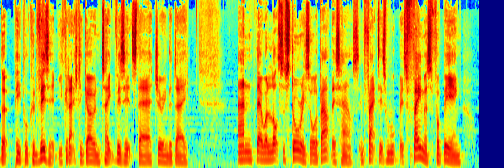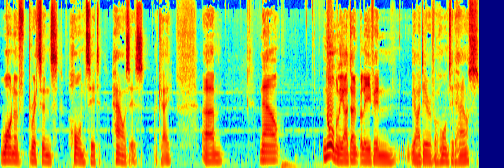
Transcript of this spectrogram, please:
that people could visit. You could actually go and take visits there during the day. And there were lots of stories all about this house. In fact, it's it's famous for being one of Britain's haunted houses. Okay, um, now normally I don't believe in the idea of a haunted house,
